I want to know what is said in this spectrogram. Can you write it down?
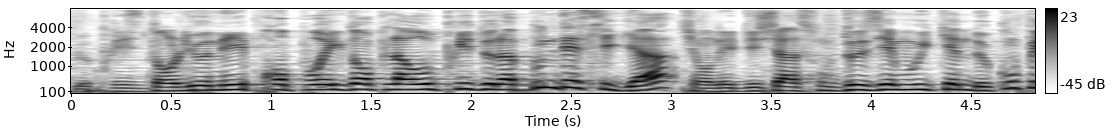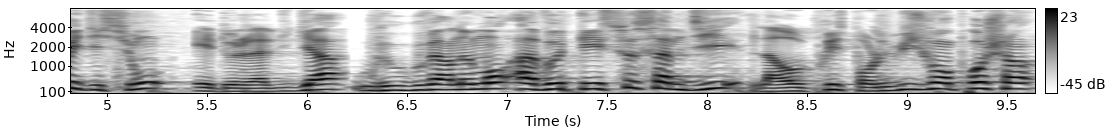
Le président lyonnais prend pour exemple la reprise de la Bundesliga, qui en est déjà à son deuxième week-end de compétition, et de la Liga, où le gouvernement a voté ce samedi la reprise pour le 8 juin prochain.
